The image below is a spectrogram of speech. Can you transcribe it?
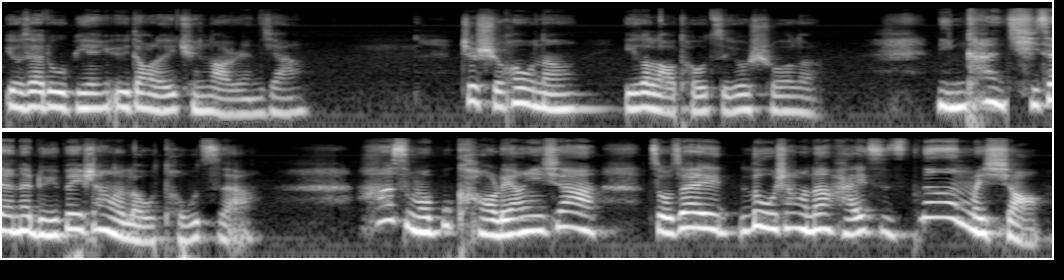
又在路边遇到了一群老人家。这时候呢，一个老头子又说了：“您看，骑在那驴背上的老头子啊。”他怎么不考量一下走在路上的那孩子那么小，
